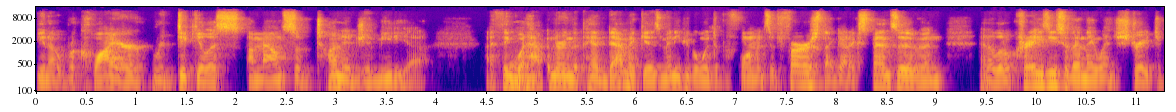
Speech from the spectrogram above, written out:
you know require ridiculous amounts of tonnage in media. I think mm-hmm. what happened during the pandemic is many people went to performance at first that got expensive and and a little crazy. So then they went straight to,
